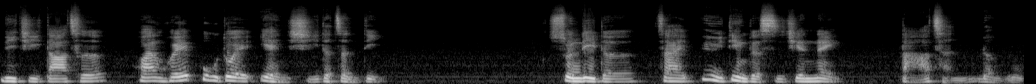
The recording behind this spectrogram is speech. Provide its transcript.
立即搭车返回部队演习的阵地，顺利的在预定的时间内达成任务。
